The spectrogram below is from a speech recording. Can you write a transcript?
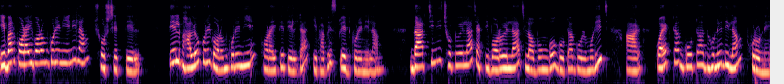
এবার কড়াই গরম করে নিয়ে নিলাম সর্ষের তেল। তেল ভালো করে গরম করে নিয়ে কড়াইতে তেলটা এভাবে স্প্রেড করে নিলাম। দারচিনি, ছোট এলাচ, একটি বড় এলাচ, লবঙ্গ, গোটা গোলমরিচ আর কয়েকটা গোটা ধনে দিলাম ফোড়নে।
